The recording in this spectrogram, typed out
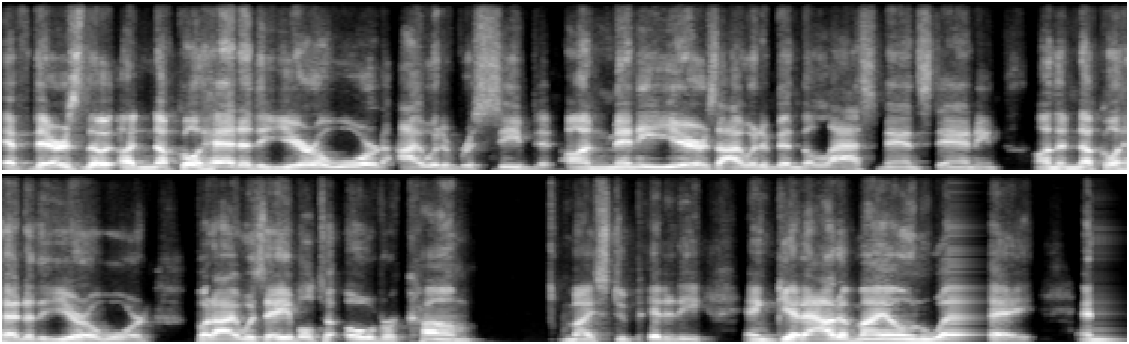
If there's the a knucklehead of the year award, I would have received it on many years. I would have been the last man standing on the knucklehead of the year award, but I was able to overcome my stupidity and get out of my own way and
